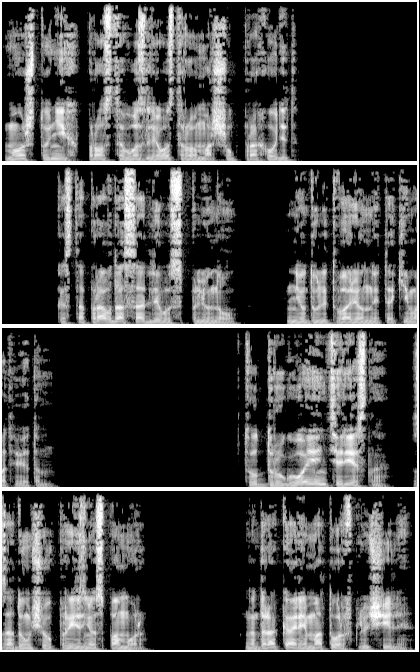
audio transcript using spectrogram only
Может, у них просто возле острова маршрут проходит». Костоправ досадливо сплюнул, неудовлетворенный таким ответом. «Тут другое интересно», – задумчиво произнес помор. На дракаре мотор включили.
